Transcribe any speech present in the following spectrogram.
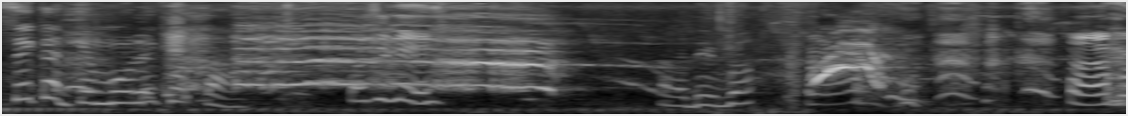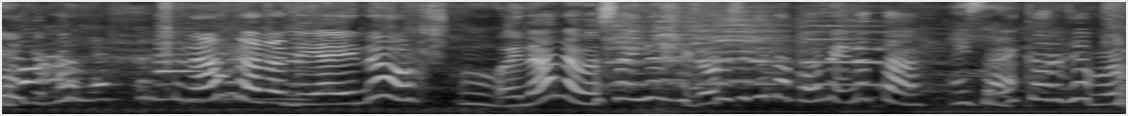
Sikad kay muli ko ka. Ah, sige. Ah, di ba? Ah, Nana na di ay no. Oy nana basta yun siguro sige na pauli na ta. Ay, sa- Ay kar ka bro.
